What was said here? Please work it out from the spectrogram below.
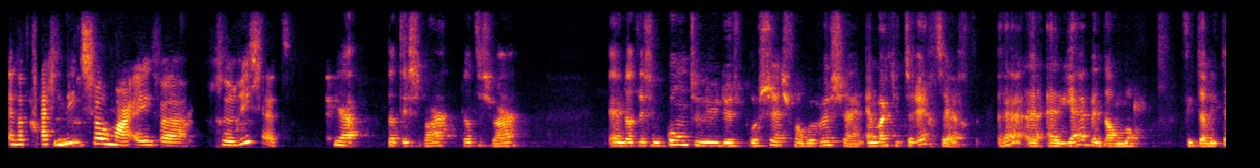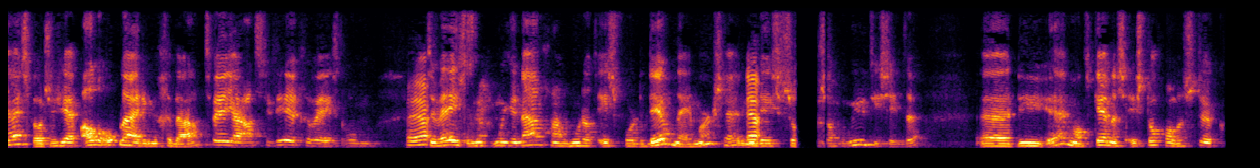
En dat krijg je niet zomaar even gereset. Ja, dat is waar. Dat is waar. En dat is een continu dus proces van bewustzijn. En wat je terecht zegt, hè, en jij bent dan nog vitaliteitscoach, dus jij hebt alle opleidingen gedaan, twee jaar aan het studeren geweest om Ja. te weten, moet, moet je nagaan hoe dat is voor de deelnemers, hè, die Ja. in deze zo- zo'n community zitten. Eh, die, hè, want kennis is toch wel een stuk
